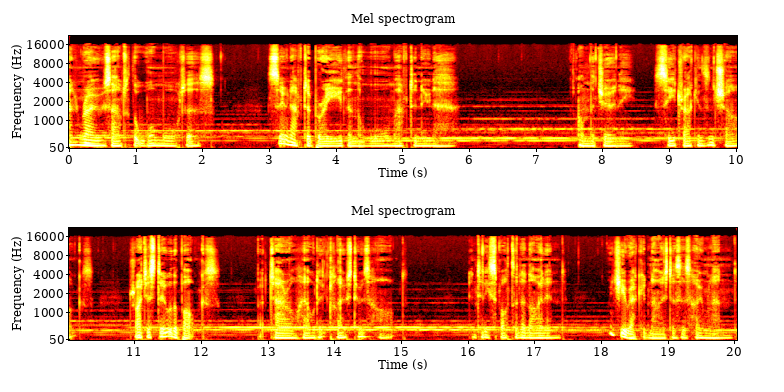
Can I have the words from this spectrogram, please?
and rose out of the warm waters, soon after breathe in the warm afternoon air. On the journey, sea dragons and sharks tried to steal the box, but Taro held it close to his heart until he spotted an island which he recognized as his homeland.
